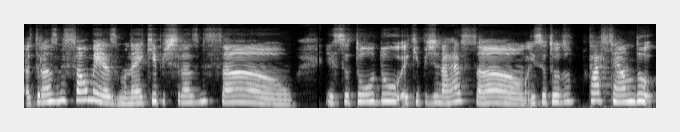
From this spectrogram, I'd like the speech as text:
a transmissão mesmo, né? Equipe de transmissão, isso tudo, equipe de narração, isso tudo tá sendo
